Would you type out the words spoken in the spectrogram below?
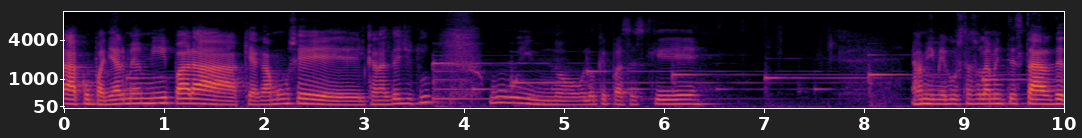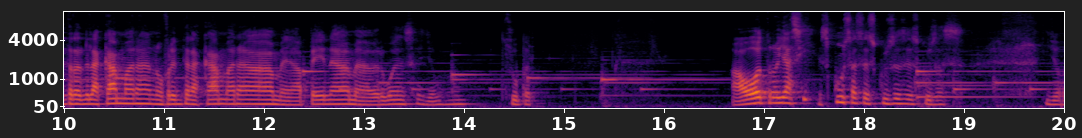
acompañarme a mí para que hagamos el canal de YouTube? Uy, no, lo que pasa es que a mí me gusta solamente estar detrás de la cámara, no frente a la cámara, me da pena, me da vergüenza. Yo, súper. A otro y así, excusas, excusas, excusas. Yo,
